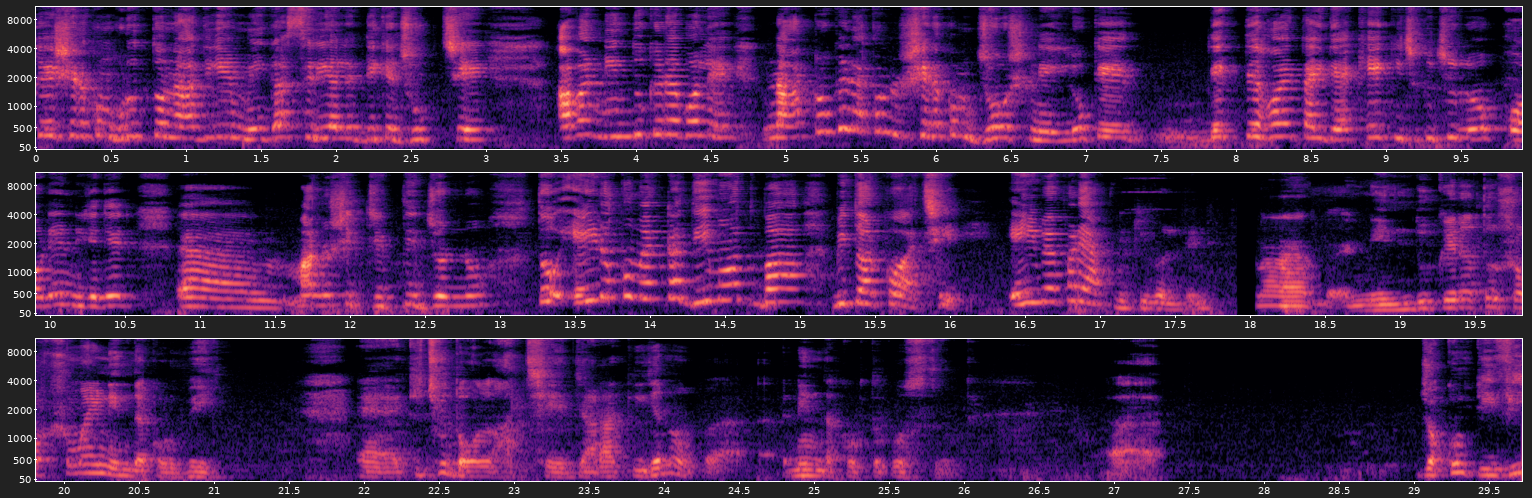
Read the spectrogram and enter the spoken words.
কে সেরকম গুরুত্ব না দিয়ে মেগা সিরিয়ালের দিকে ঝুঁকছে। আবার নিন্দুকেরা বলে নাটকের এখন সেরকম জোশ নেই। লোকে দেখতে হয় তাই দেখে। কিছু কিছু লোক করে নিজেদের মানসিক তৃপ্তির জন্য। তো এই রকম একটা দ্বিমত বা বিতর্ক আছে। এই ব্যাপারে আপনি কি বলবেন? নিন্দুকেরা তো সবসময় নিন্দা করবেই। কিছু দল আছে যারা কি যেন নিন্দা করতে প্রস্তুত। যখন টিভি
